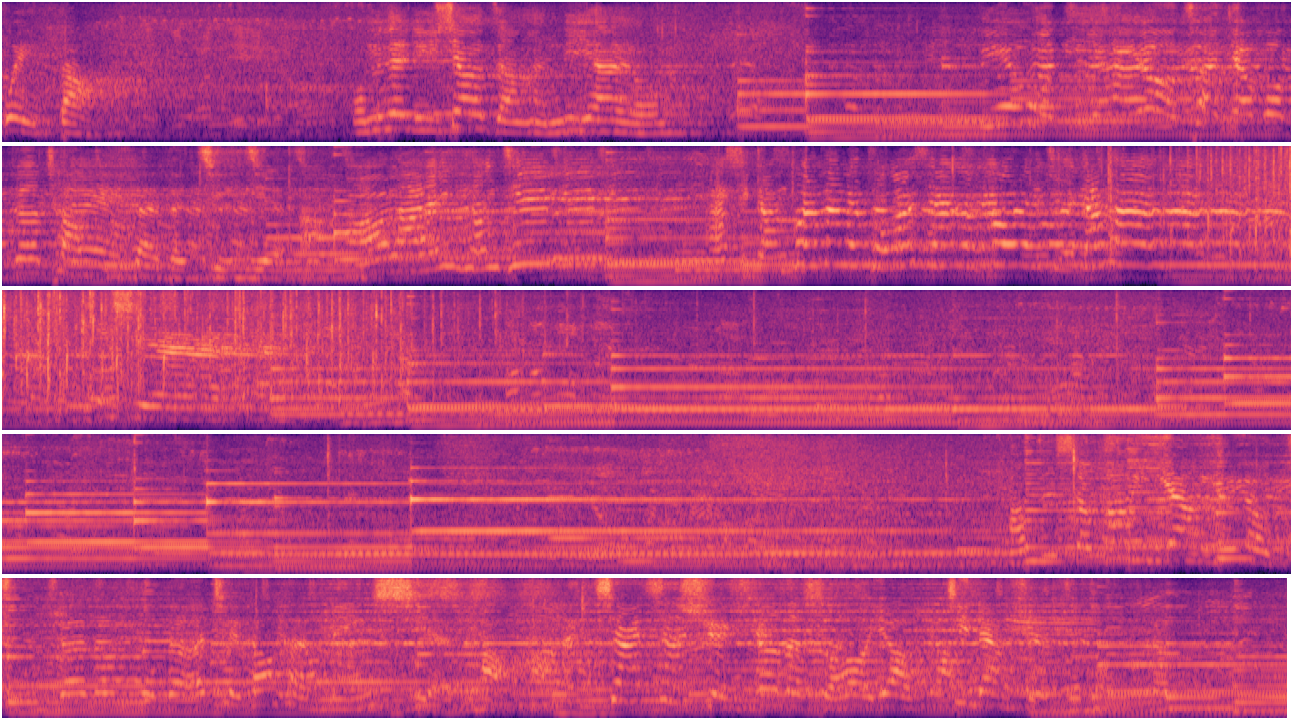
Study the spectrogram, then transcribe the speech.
味道。我们的李校长很厉害哦，因为我你还有参加过歌唱比赛的经验嘛。好，来，永清，还是赶快那个头发下个过来，姐，赶快，谢谢。好，这首都一样，也有主歌跟副歌，而且都很明显哈。下一次选歌的时候，要尽量选这种歌。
